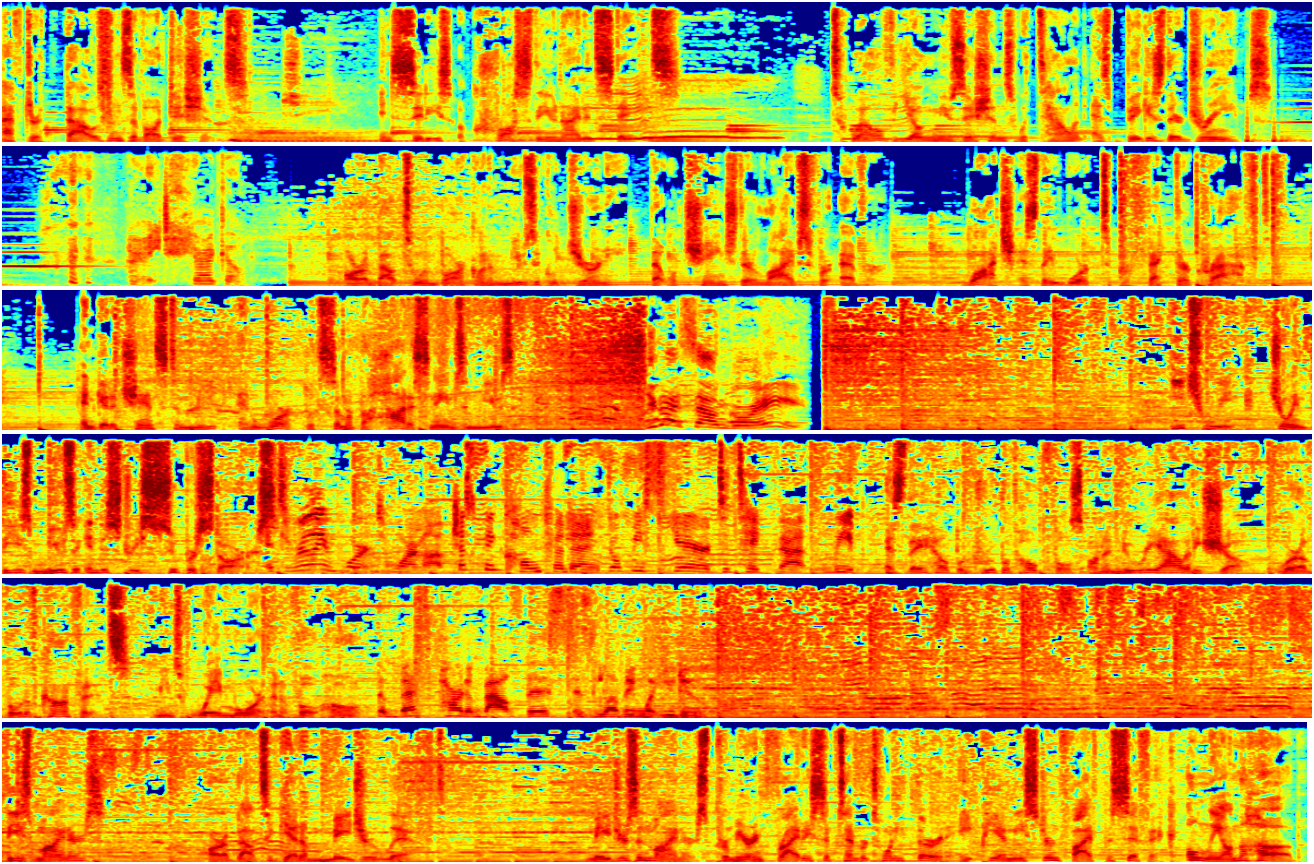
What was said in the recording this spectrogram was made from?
After thousands of auditions in cities across the United States, 12 young musicians with talent as big as their dreams All right, here I go. are about to embark on a musical journey that will change their lives forever. Watch as they work to perfect their craft and get a chance to meet and work with some of the hottest names in music. You guys sound great. Each week, join these music industry superstars It's really important to warm up. Just be confident. Don't be scared to take that leap. as they help a group of hopefuls on a new reality show where a vote of confidence means way more than a vote home. The best part about this is loving what you do. These minors are about to get a major lift. Majors and Minors, premiering Friday, September 23rd, 8 p.m. Eastern, 5 Pacific, only on The Hub.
